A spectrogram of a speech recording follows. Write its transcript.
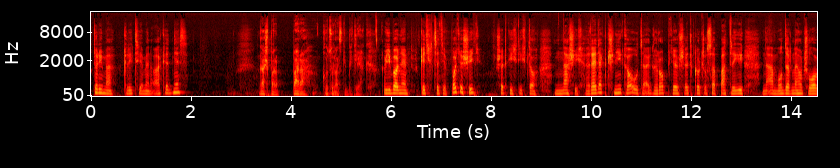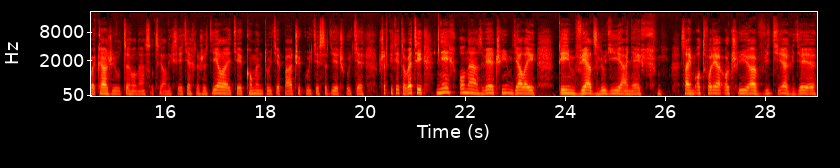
ktorý má krycie meno aké dnes? Gašpar Para, kocunánsky bytliak. Výborne, keď chcete potešiť všetkých týchto našich redakčníkov, tak robte všetko, čo sa patrí na moderného človeka žijúceho na sociálnych sieťach. Takže zdieľajte, komentujte, páčikujte, srdiečkujte, všetky tieto veci. Nech o nás vie čím ďalej, tým viac ľudí a nech sa im otvoria oči a vidia, kde je e,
